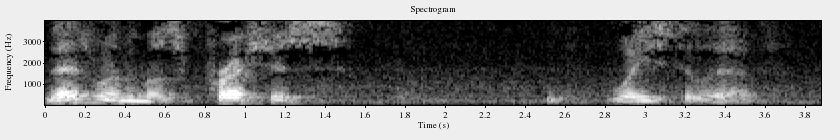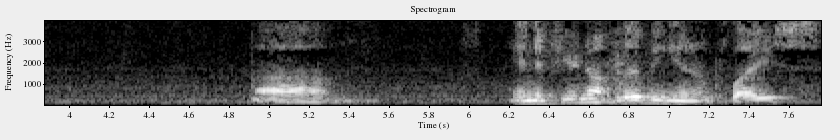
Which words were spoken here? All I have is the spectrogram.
That's one of the most precious ways to live. Um, and if you're not living in a place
